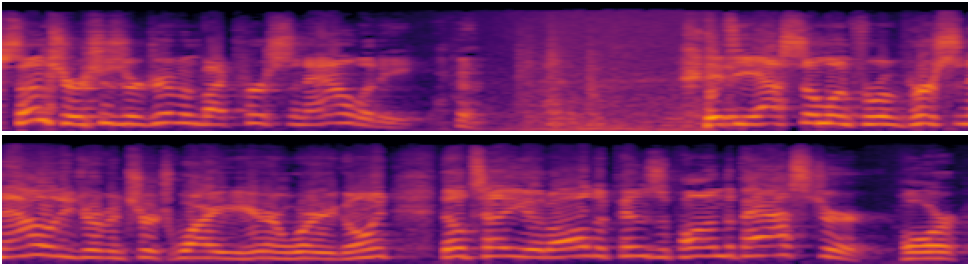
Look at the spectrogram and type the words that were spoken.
Some churches are driven by personality. If you ask someone from a personality driven church, why are you here and where are you going? They'll tell you it all depends upon the pastor or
